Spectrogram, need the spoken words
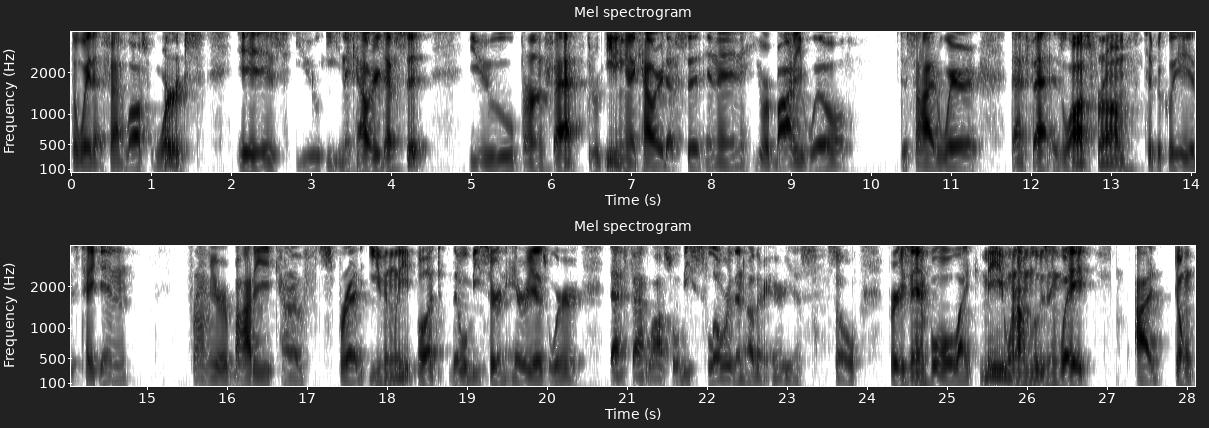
The way that fat loss works is you eat in a calorie deficit, you burn fat through eating in a calorie deficit, and then your body will decide where that fat is lost from. Typically, it's taken from your body kind of spread evenly, but there will be certain areas where that fat loss will be slower than other areas. So, for example, like me, when I'm losing weight, I don't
